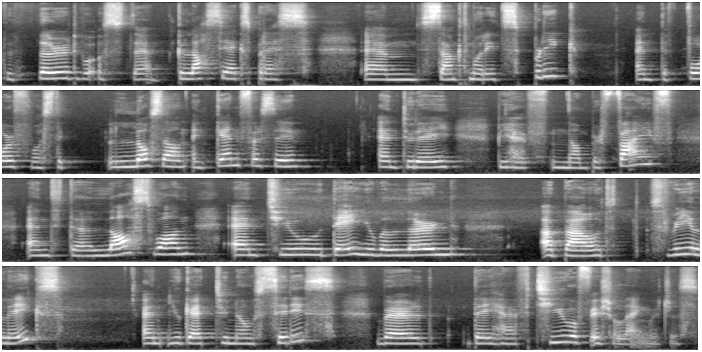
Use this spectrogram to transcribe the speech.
The third was the Glacier Express, um, St. Moritz Brig. And the fourth was the Lausanne and Genfersee. And today we have number five and the last one. And today you will learn about three lakes and you get to know cities where they have two official languages.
